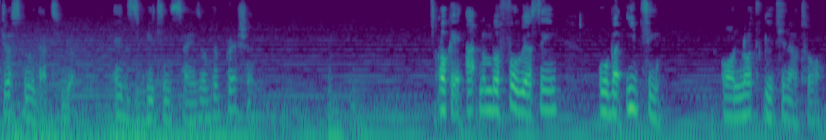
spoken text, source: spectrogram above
just know that you're exhibiting signs of depression. Okay, at number four, we are saying overeating or not eating at all.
